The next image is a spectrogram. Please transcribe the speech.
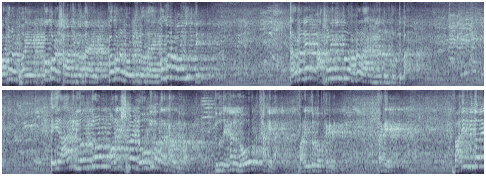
কখনো ভয়ে, কখনো সামাজিকতায় কিন্তু যেখানে লোক থাকে না, বাড়ির ভিতরে লোক থাকে না। থাকে? বাড়ির ভিতরে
